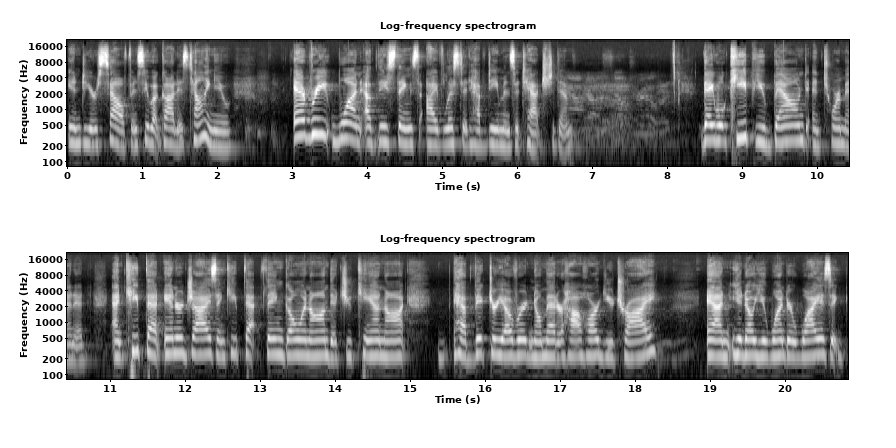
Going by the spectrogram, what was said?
into yourself and see what God is telling you. Every one of these things I've listed have demons attached to them. They will keep you bound and tormented and keep that energized and keep that thing going on that you cannot have victory over it no matter how hard you try. And you know, you wonder why is it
